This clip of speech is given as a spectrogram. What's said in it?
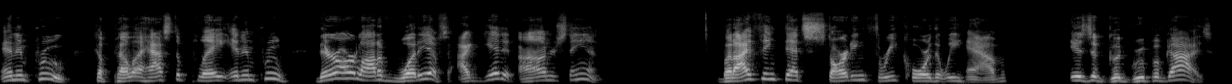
and improve. Capela has to play and improve. There are a lot of what ifs. I get it. I understand. But I think that starting three core that we have is a good group of guys.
